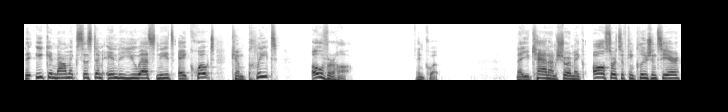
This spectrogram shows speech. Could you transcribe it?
the economic system in the U.S. needs a quote, complete overhaul, end quote. Now, you can, I'm sure, make all sorts of conclusions here,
